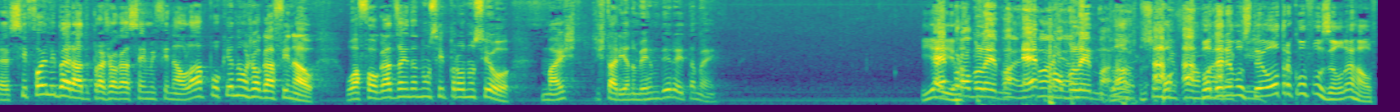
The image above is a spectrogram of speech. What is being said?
É, se foi liberado para jogar semifinal lá, por que não jogar final? O Afogados ainda não se pronunciou, mas estaria no mesmo direito também. E aí, é problema, é olha, problema. Lá, poderemos aqui. ter outra confusão, né, Ralf?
